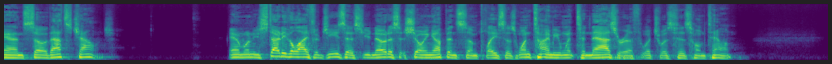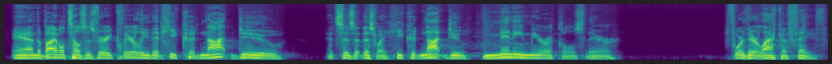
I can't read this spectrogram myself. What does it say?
And so that's a challenge. And when you study the life of Jesus, you notice it showing up in some places. One time he went to Nazareth, which was his hometown. And the Bible tells us very clearly that he could not do it says it this way He could not do many miracles there for their lack of faith.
